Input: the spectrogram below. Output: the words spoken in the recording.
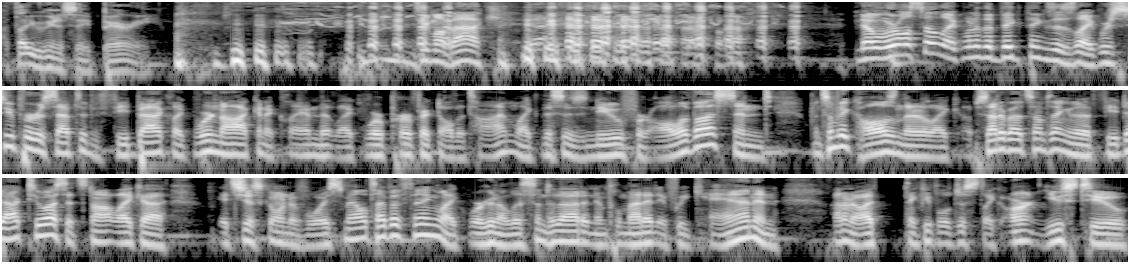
I thought you were going to say Barry. team on back. no, we're also like one of the big things is like we're super receptive to feedback. Like we're not going to claim that like we're perfect all the time. Like this is new for all of us. And when somebody calls and they're like upset about something, the feedback to us, it's not like a it's just going to voicemail type of thing. Like we're going to listen to that and implement it if we can. And I don't know. I think people just like aren't used to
